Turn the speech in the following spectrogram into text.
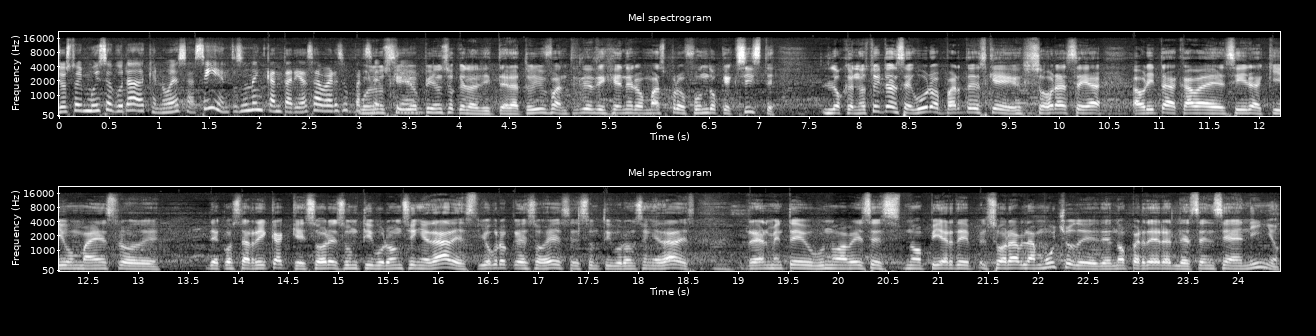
yo estoy muy segura de que no es así. Entonces me encantaría saber su percepción. Bueno, es que yo pienso que la literatura infantil es el género más profundo que existe. Lo que no estoy tan seguro, aparte, es que Sora sea, ahorita acaba de decir aquí un maestro de, de Costa Rica que Sora es un tiburón sin edades. Yo creo que eso es, es un tiburón sin edades. Realmente uno a veces no pierde, Sora habla mucho de, de no perder la esencia de niño,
